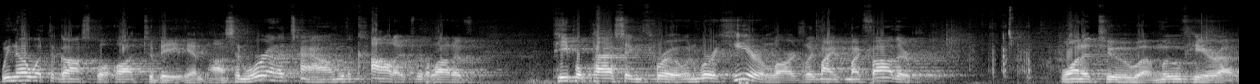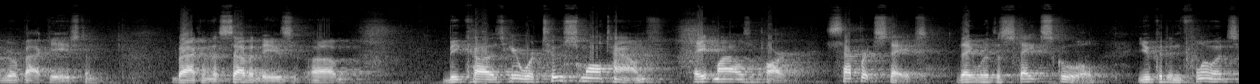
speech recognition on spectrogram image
We know what the gospel ought to be in us, and we're in a town with a college with a lot of people passing through, and we're here largely. My, my father wanted to uh, move here, out, we were back east, and back in the 70s, um, because here were two small towns, eight miles apart, separate states. They were the state school. You could influence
